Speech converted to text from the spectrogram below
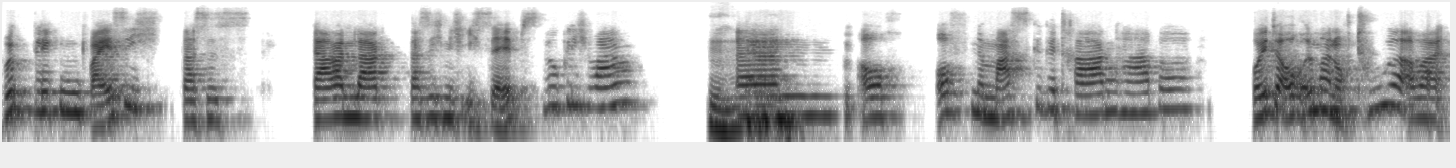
rückblickend weiß ich, dass es daran lag, dass ich nicht ich selbst wirklich war. Mhm. Ähm, auch oft eine Maske getragen habe, heute auch immer noch tue, aber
